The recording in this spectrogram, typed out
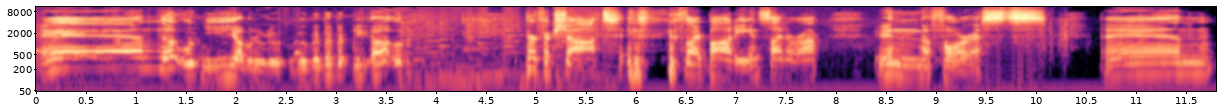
And oh, perfect shot with my body inside a rock in the forests. And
